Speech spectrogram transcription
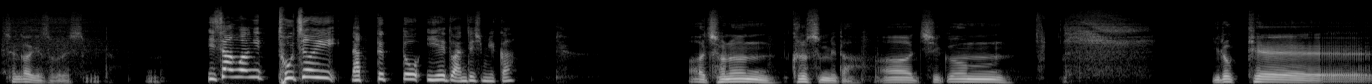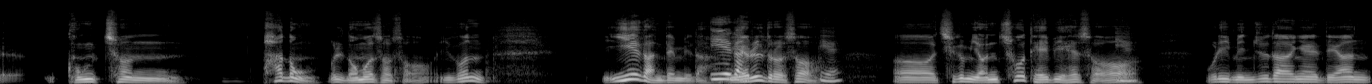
생각에서 그랬습니다. 이 상황이 도저히 납득도 이해도 안 되십니까? 아, 저는 그렇습니다. 아, 지금 이렇게 공천 파동을 넘어서서 이건 이해가 안 됩니다. 이해가 안- 예를 들어서 예. 어, 지금 연초 대비해서 예. 우리 민주당에 대한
